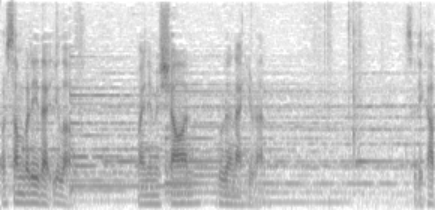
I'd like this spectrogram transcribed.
or somebody that you love. My name is Sean Buranahiran. สวัสดีครับ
